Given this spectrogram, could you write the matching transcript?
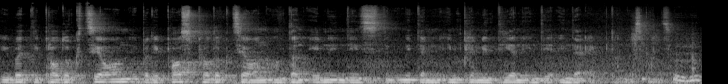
über die Produktion, über die Postproduktion und dann eben in die, mit dem Implementieren in, die, in der App dann das Ganze. Mhm.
